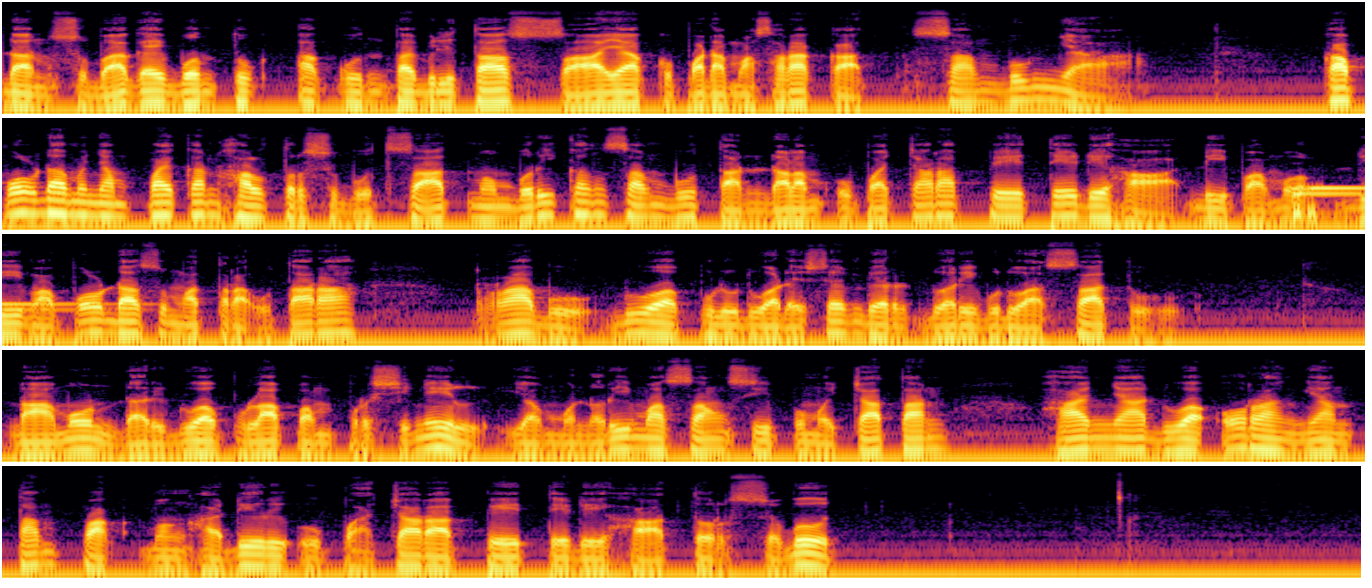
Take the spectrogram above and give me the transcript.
Dan sebagai bentuk akuntabilitas saya kepada masyarakat, sambungnya. Kapolda menyampaikan hal tersebut saat memberikan sambutan dalam upacara PTDH di, Pamol, di Mapolda Sumatera Utara Rabu 22 Desember 2021. Namun dari 28 personil yang menerima sanksi pemecatan hanya dua orang yang tampak menghadiri upacara PTDH tersebut.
